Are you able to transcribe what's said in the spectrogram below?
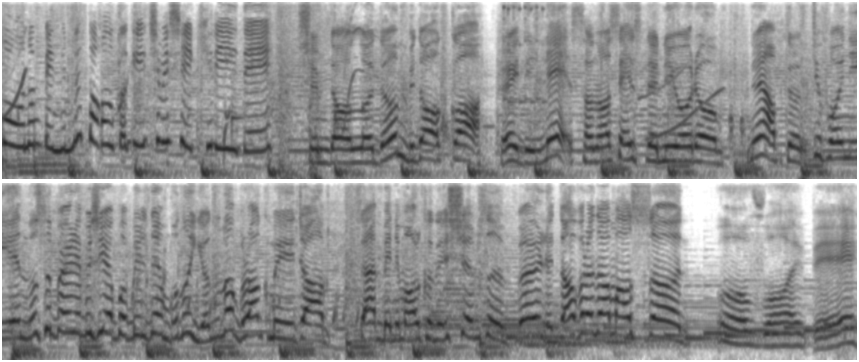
Bu onun benimle dalga geçme şekliydi. Şimdi anladım bir dakika. Hey dinle sana sesleniyorum. Ne yaptın Tiffany'ye nasıl böyle bir şey yapabildin bunu yanına bırakmayacağım. Sen benim arkadaşımsın böyle davranamazsın. Oh vay be.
